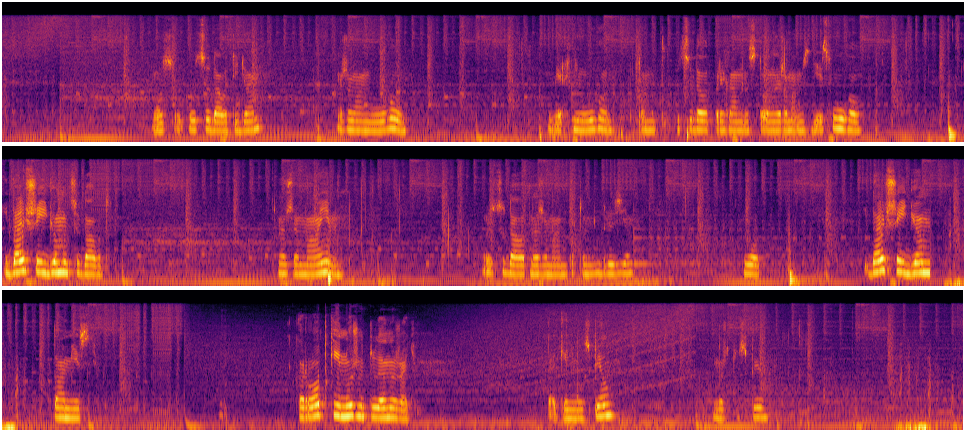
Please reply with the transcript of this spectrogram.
Вот, вот сюда вот идем. Нажимаем в угол верхний угол. Потом вот, вот сюда вот прыгаем на стол, нажимаем здесь в угол. И дальше идем вот сюда вот. Нажимаем. Вот сюда вот нажимаем потом, друзья. Вот. И дальше идем. Там есть коробки, и нужно туда нажать. Так, я не успел. Может, успею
